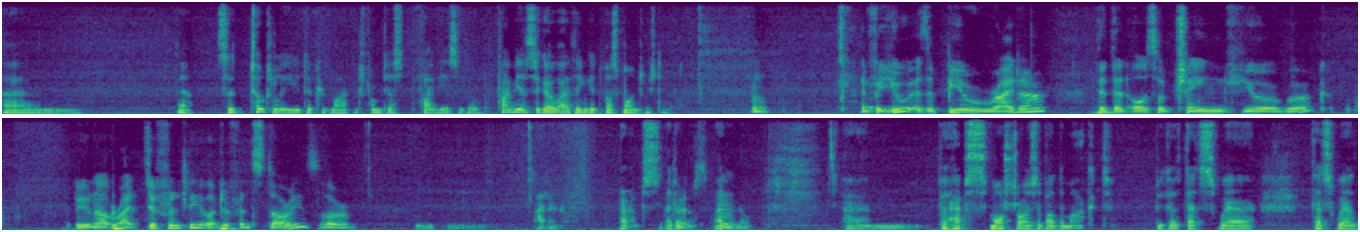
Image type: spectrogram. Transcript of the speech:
Um, it's a totally different market from just five years ago. Five years ago, I think it was more interesting. And for you as a beer writer, did that also change your work? Do you now write differently or different stories or? I don't know. Perhaps I don't Perhaps. know. I don't know. Um, perhaps more stories about the market, because that's where that's where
